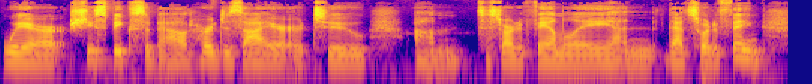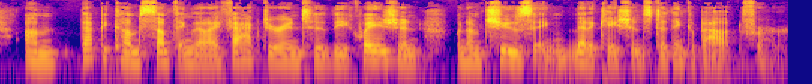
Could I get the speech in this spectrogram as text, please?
where she speaks about her desire to um, to start a family and that sort of thing, um, that becomes something that I factor into the equation when I'm choosing medications to think about for her.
